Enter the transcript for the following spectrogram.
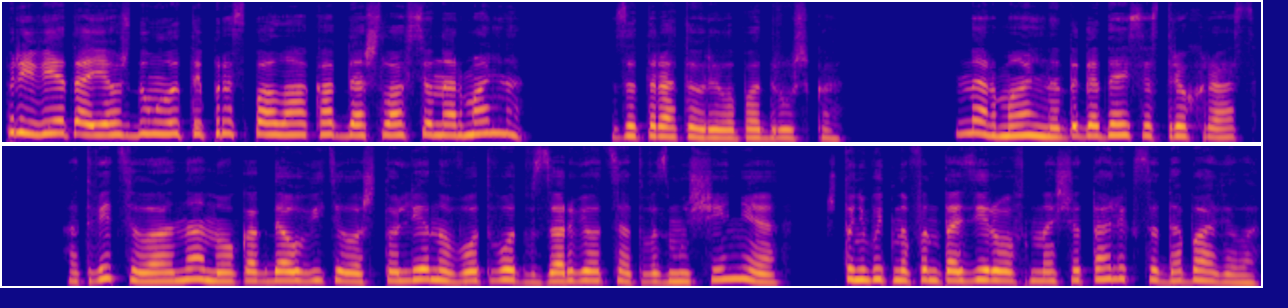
«Привет, а я уж думала, ты проспала. Как дошла, все нормально?» Затараторила подружка. «Нормально, догадайся с трех раз», — ответила она, но когда увидела, что Лена вот-вот взорвется от возмущения, что-нибудь нафантазировав насчет Алекса, добавила.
